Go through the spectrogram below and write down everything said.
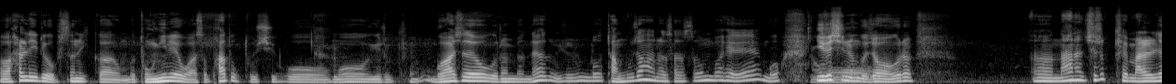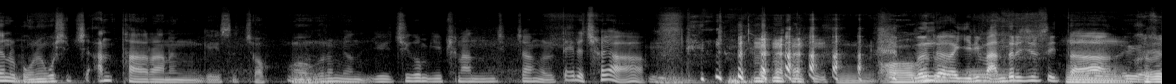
어, 할 일이 없으니까 뭐 동인회 와서 바둑 두시고 뭐 이렇게 뭐 하세요? 그러면 내가 요즘 뭐 당구장 하나 사서 뭐 해. 뭐 이러시는 거죠. 그럼 어, 나는 저렇게 말년을 보내고 싶지 않다라는 게 있었죠. 어, 그러면 이, 지금 이 편한 직장을 때려쳐야 음. 어, 뭔가가 그래도- 일이 만들어질 수 있다. 음, 이게. 그래서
